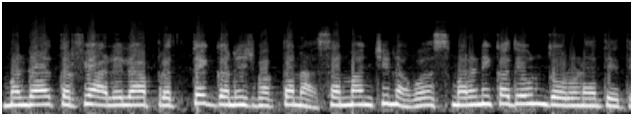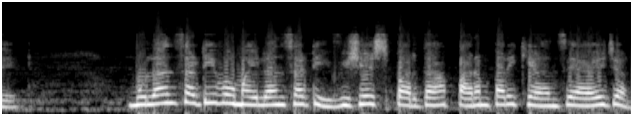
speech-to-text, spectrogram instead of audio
मंडळातर्फे आलेल्या प्रत्येक गणेश भक्तांना सन्मानचिन्ह व स्मरणिका देऊन गौरवण्यात येते. मुलांसाठी व महिलांसाठी विशेष स्पर्धा पारंपरिक खेळांचे आयोजन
